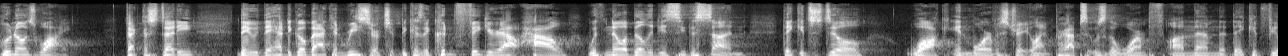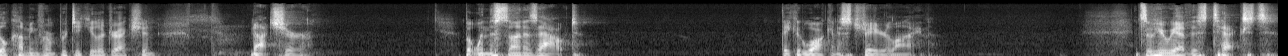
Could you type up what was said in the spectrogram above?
Who knows why? In fact, the study, they, they had to go back and research it because they couldn't figure out how, with no ability to see the sun, they could still walk in more of a straight line. Perhaps it was the warmth on them that they could feel coming from a particular direction. Not sure. But when the sun is out, they could walk in a straighter line. And so here we have this text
